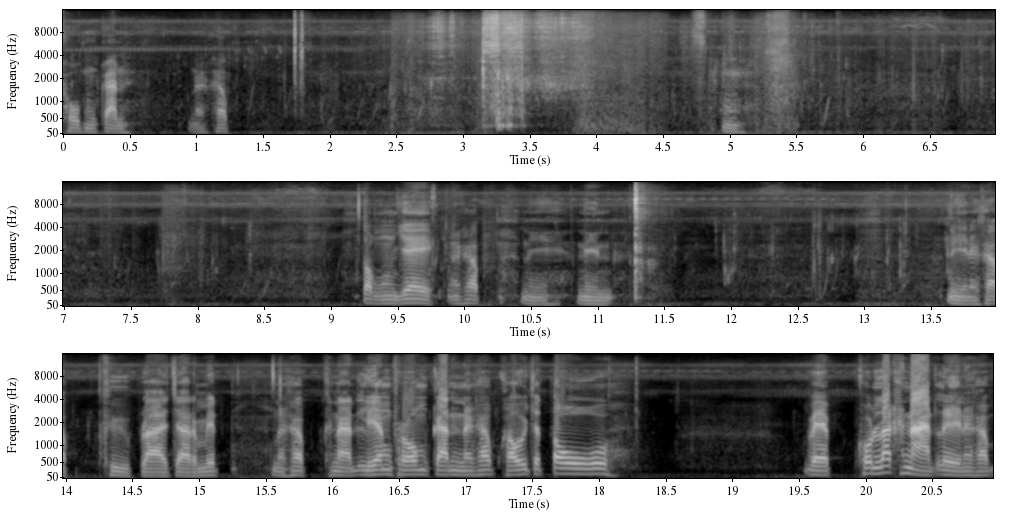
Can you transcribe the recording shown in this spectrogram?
ชมกันนะครับต้องแยกนะครับ นี่นี่นี่นะครับ คือปลาจาระเม็ดนะครับ ขนาดเลี้ยงพร้อมกันนะครับ เขาจะโตแบบคนละขนาดเลยนะครับ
